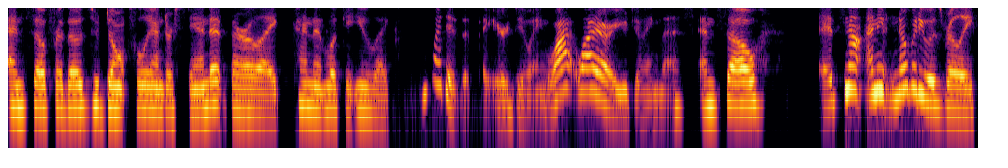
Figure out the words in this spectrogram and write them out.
And so for those who don't fully understand it they're like kind of look at you like what is it that you're doing? Why why are you doing this? And so it's not any nobody was really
